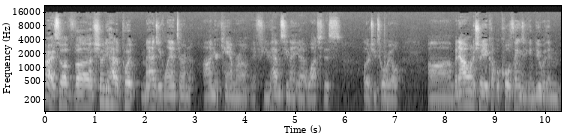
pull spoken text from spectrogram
Alright, so I've uh, showed you how to put Magic Lantern on your camera. If you haven't seen that yet, watch this other tutorial. Um, but now I want to show you a couple cool things you can do within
